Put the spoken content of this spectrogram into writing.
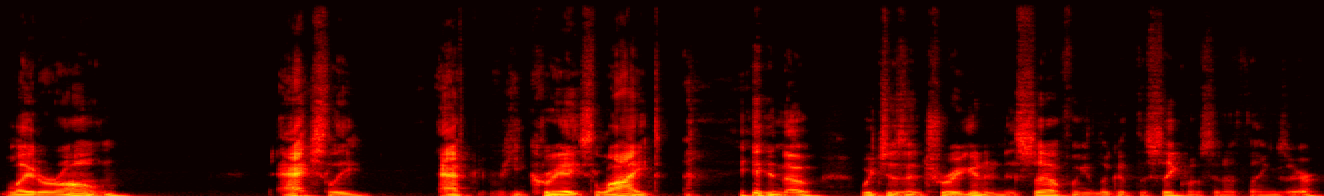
later on. Actually, after he creates light, you know, which is intriguing in itself when you look at the sequencing of things there.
